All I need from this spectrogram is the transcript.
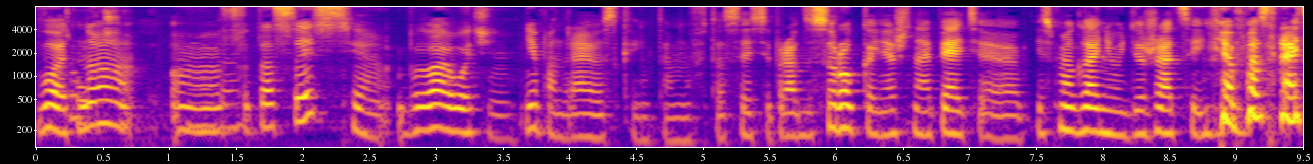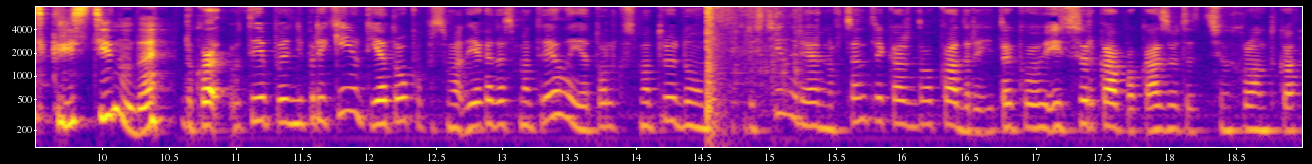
Вот, но ну, да. фотосессия была очень... Мне понравилась как там на фотосессии. Правда, срок, конечно, опять э, не смогла не удержаться и не обосрать Кристину, да? Так, а, ты не прикинь, вот я только посмотрела... Я когда смотрела, я только смотрю и думаю, Кристина реально в центре каждого кадра. И так и цирка показывает этот синхрон. Такая,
